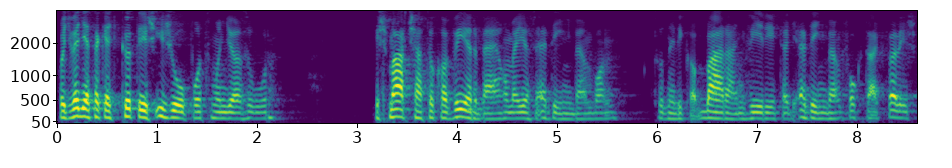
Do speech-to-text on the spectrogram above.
hogy vegyetek egy kötés izsópot, mondja az Úr, és mártsátok a vérbe, amely az edényben van. Tudnélik, a bárány vérét egy edényben fogták fel, és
